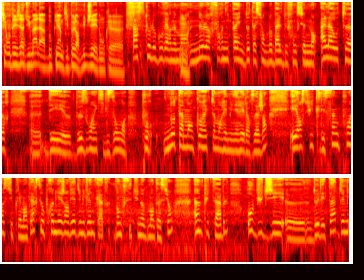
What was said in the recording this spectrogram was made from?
Qui ont déjà du mal à boucler un petit peu leur budget. Donc, euh, parce que le gouvernement ne leur fournit pas une dotation globale de fonctionnement à la hauteur euh, des euh, besoins qu'ils ont pour notamment correctement rémunérer leurs agents. Et ensuite, les 5 points supplémentaires, c'est au 1er janvier 2024. Donc c'est une augmentation imputable au budget euh, de l'État 2024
